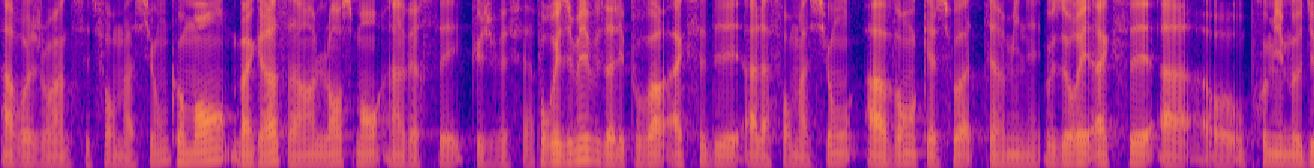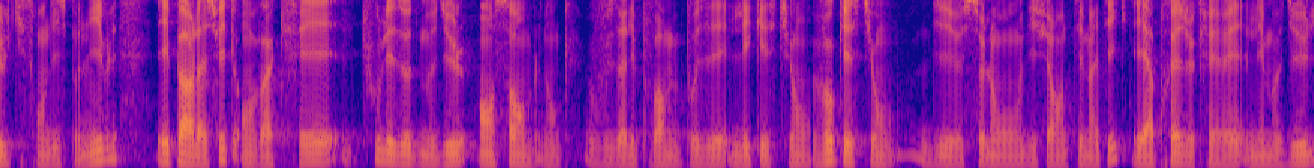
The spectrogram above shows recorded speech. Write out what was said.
à rejoindre cette formation. Comment? Ben, Grâce à un lancement inversé que je vais faire. Pour résumer, vous allez pouvoir accéder à la formation avant qu'elle soit terminée. Vous aurez accès aux premiers modules qui seront disponibles et par la suite, on va créer tous les autres modules ensemble. Donc, vous allez pouvoir me poser les questions, vos questions selon différentes thématiques et après, je créerai les modules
